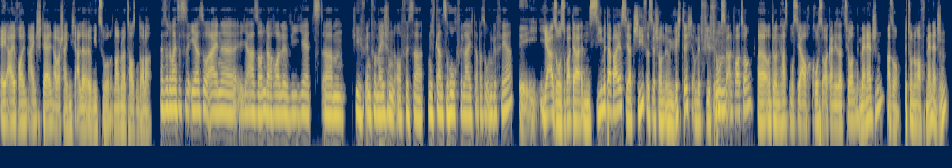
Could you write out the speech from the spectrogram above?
AI-Rollen einstellen, aber wahrscheinlich nicht alle irgendwie zu 900.000 Dollar. Also du meinst, es ist eher so eine ja, Sonderrolle wie jetzt ähm, Chief Information Officer. Nicht ganz so hoch vielleicht, aber so ungefähr? Äh, ja, so sobald da ein C mit dabei ist, ja, Chief ist ja schon irgendwie wichtig und mit viel mhm. Führungsverantwortung. Mhm. Äh, und dann hast, musst du ja auch große Organisationen managen, also Betonung auf managen.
